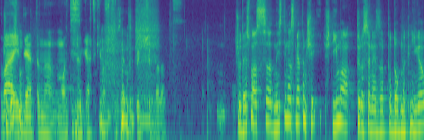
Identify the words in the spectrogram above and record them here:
Това е Чудесно. е идеята на моите загадки, още, които ще бъдат. Чудесно. Аз наистина смятам, че ще има търсене за подобна книга,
